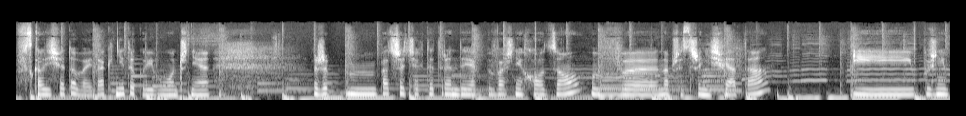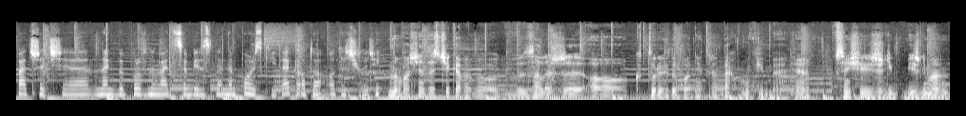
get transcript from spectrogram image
w skali światowej, tak? Nie tylko i wyłącznie że mm, patrzeć, jak te trendy jakby właśnie chodzą w, na przestrzeni świata i później patrzeć, no jakby porównywać sobie względem Polski, tak? O to, o to ci chodzi? No właśnie to jest ciekawe, bo zależy o których dokładnie trendach mówimy, nie? W sensie, jeżeli, jeżeli mamy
